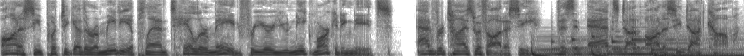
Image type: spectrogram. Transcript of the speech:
Odyssey put together a media plan tailor made for your unique marketing needs. Advertise with Odyssey. Visit ads.odyssey.com.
